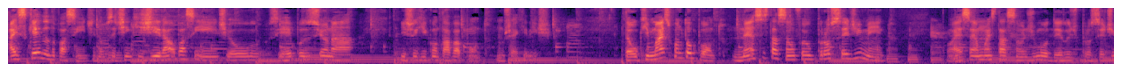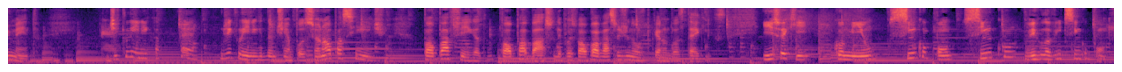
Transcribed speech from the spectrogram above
à esquerda do paciente. Então você tinha que girar o paciente ou se reposicionar. Isso aqui contava ponto no checklist. Então, o que mais contou ponto nessa estação foi o procedimento. Então, essa é uma estação de modelo de procedimento. De clínica, é, de clínica. Então, tinha posicionar o paciente, palpar fígado, palpar baço, depois palpar baço de novo, porque eram duas técnicas. Isso aqui comiam 5,25 pontos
